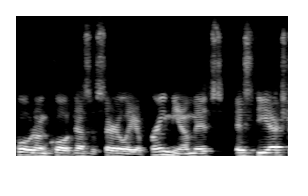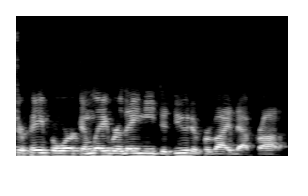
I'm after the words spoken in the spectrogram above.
quote unquote necessarily a premium. It's it's the extra paperwork and labor they need to do to provide that product.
